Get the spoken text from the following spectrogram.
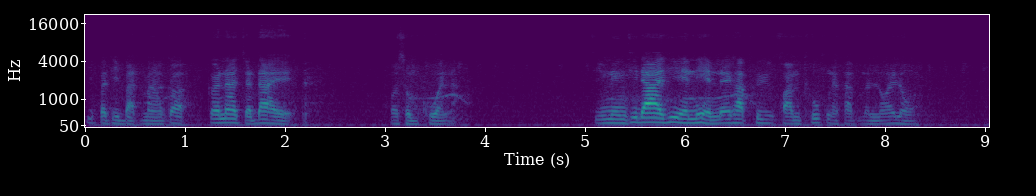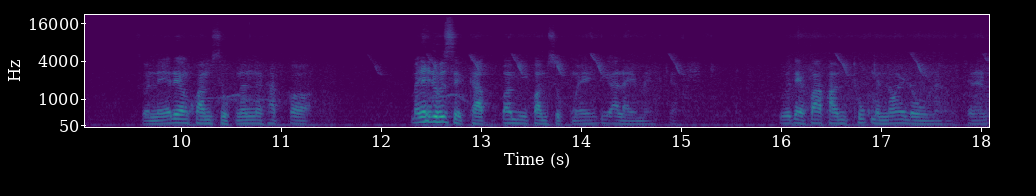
ที่ปฏิบัติมาก็ก็น่าจะได้พอสมควรละสิ่งหนึ่งที่ได้ที่เห็นเห็นเลยครับ คือความทุกข์นะครับ มันน้อยลง ส่วนในเรื่องความสุขนั้นนะครับ ก็ไม่ได้รู้สึกครับ ว่ามีความสุขไหมหรืออะไรไหมครับรู้แต่ว่าความทุกข์มันน้อยลงนะครับฉะนั้น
